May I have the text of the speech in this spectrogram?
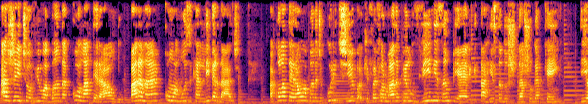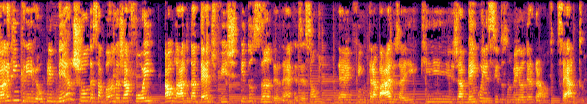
A gente ouviu a banda Colateral do Paraná com a música Liberdade. A Colateral é uma banda de Curitiba que foi formada pelo Vini Zampieri, guitarrista do, da Sugar Cane. E olha que incrível, o primeiro show dessa banda já foi ao lado da Dead Fish e do Zander, né? Quer dizer, são, é, enfim, trabalhos aí que já bem conhecidos no meio underground, certo?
